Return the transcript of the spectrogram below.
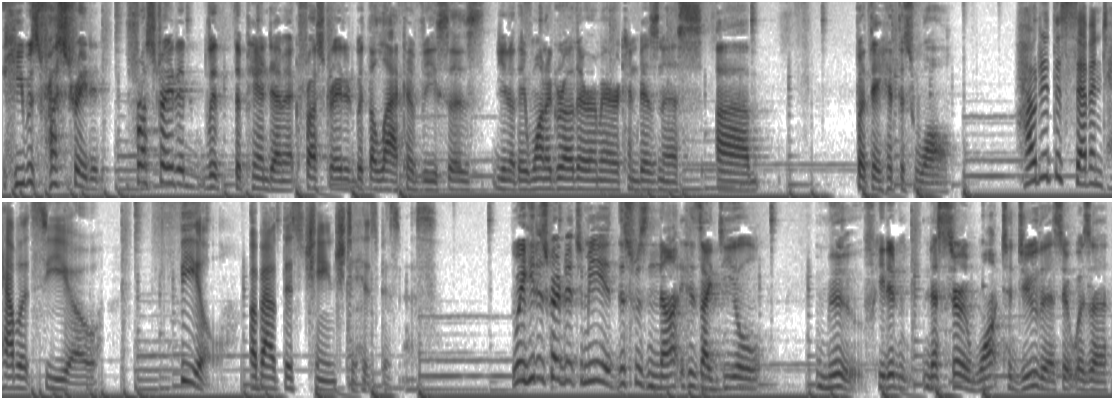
He was frustrated, frustrated with the pandemic, frustrated with the lack of visas. You know, they want to grow their American business, um, but they hit this wall. How did the Seven Tablet CEO feel about this change to his business? The way he described it to me, this was not his ideal move. He didn't necessarily want to do this. It was a,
